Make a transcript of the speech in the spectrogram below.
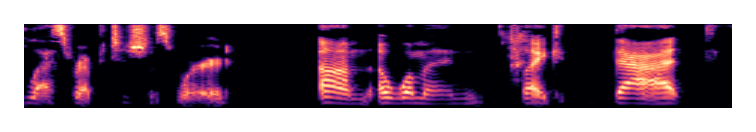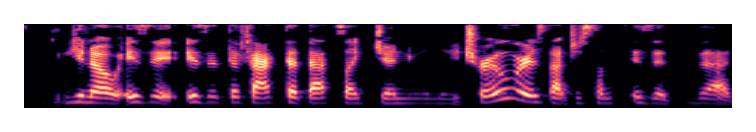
less repetitious word um a woman like that you know is it is it the fact that that's like genuinely true or is that just some is it that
